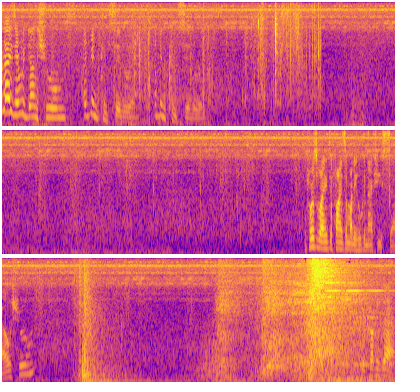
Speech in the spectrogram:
guys ever done shrooms? I've been considering. I've been considering. First of all, I need to find somebody who can actually sell shrooms. What the fuck is that?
